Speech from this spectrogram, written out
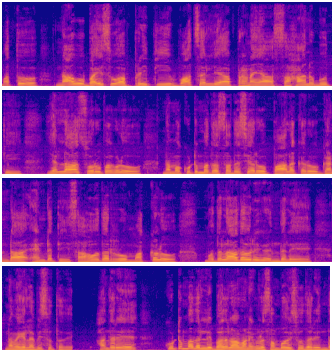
ಮತ್ತು ನಾವು ಬಯಸುವ ಪ್ರೀತಿ, ವಾತ್ಸಲ್ಯ, ಪ್ರಣಯ, ಸಹಾನುಭೂತಿ ಎಲ್ಲ ಸ್ವರೂಪಗಳು ನಮ್ಮ ಕುಟುಂಬದ ಸದಸ್ಯರು, ಪಾಲಕರು, ಗಂಡ, ಹೆಂಡತಿ, ಸಹೋದರರು, ಮಕ್ಕಳು ಮೊದಲಾದವರಿಂದಲೇ ನಮಗೆ ಲಭಿಸುತ್ತದೆ. ಅಂದರೆ ಕುಟುಂಬದಲ್ಲಿ ಬದಲಾವಣೆಗಳು ಸಂಭವಿಸುವುದರಿಂದ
